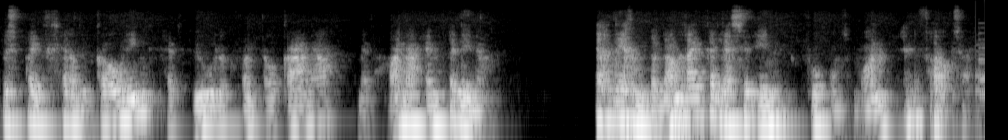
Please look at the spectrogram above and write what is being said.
bespreekt Ger de Koning het huwelijk van Elkana met Hanna en Peninna. Er liggen belangrijke lessen in voor ons man en vrouw zijn.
